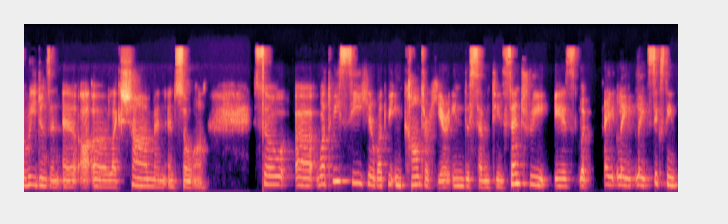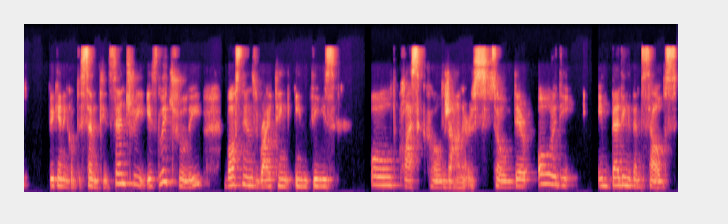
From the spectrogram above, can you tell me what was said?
regions and uh, uh, uh like Sham and, and so on. So uh, what we see here, what we encounter here in the 17th century is like late late 16th, beginning of the 17th century is literally Bosnians writing in these old classical genres. So they're already embedding themselves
